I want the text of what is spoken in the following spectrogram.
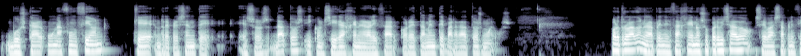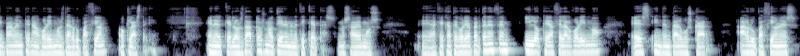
buscar una función que represente esos datos y consiga generalizar correctamente para datos nuevos. Por otro lado, en el aprendizaje no supervisado se basa principalmente en algoritmos de agrupación o clustering, en el que los datos no tienen etiquetas, no sabemos eh, a qué categoría pertenecen y lo que hace el algoritmo es intentar buscar agrupaciones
